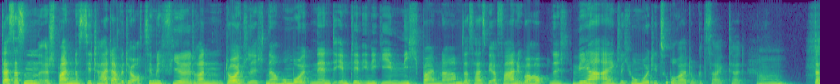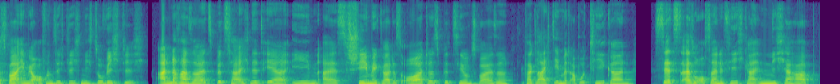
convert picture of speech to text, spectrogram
Das ist ein äh, spannendes Zitat, da wird ja auch ziemlich viel dran deutlich. Ne? Humboldt nennt eben den Indigenen nicht beim Namen. Das heißt, wir erfahren überhaupt nicht, wer eigentlich Humboldt die Zubereitung gezeigt hat. Mhm. Das war ihm ja offensichtlich nicht so wichtig. Andererseits bezeichnet er ihn als Chemiker des Ortes bzw. vergleicht ihn mit Apothekern, setzt also auch seine Fähigkeiten nicht herab.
